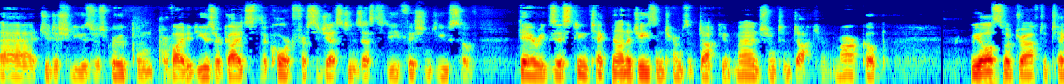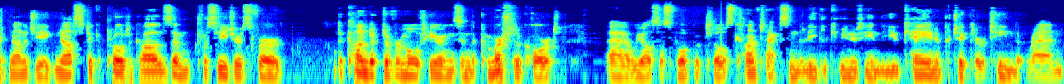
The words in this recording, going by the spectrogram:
uh, Judicial Users Group and provided user guides to the court for suggestions as to the efficient use of their existing technologies in terms of document management and document markup. We also drafted technology agnostic protocols and procedures for the conduct of remote hearings in the commercial court. Uh, we also spoke with close contacts in the legal community in the UK, and in particular, a team that ran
